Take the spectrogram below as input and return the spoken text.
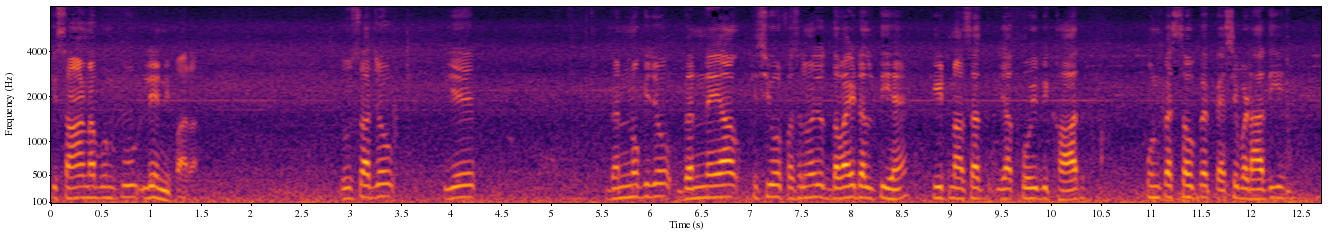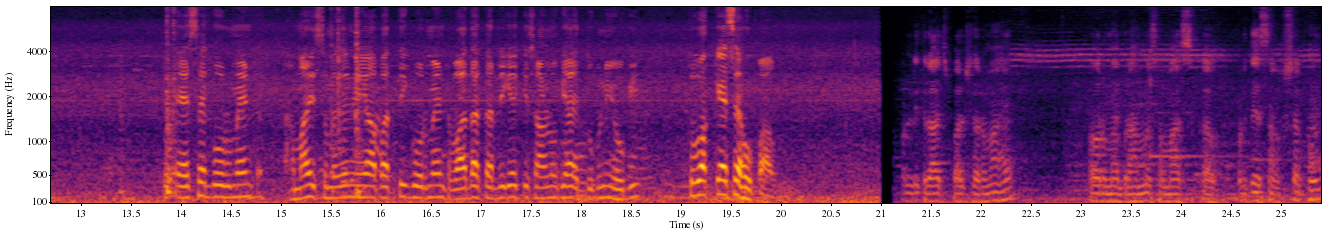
किसान अब उनको ले नहीं पा रहा। दूसरा जो ये गन्नों की जो, गन्ने या किसी और फ़सल में जो दवाई डलती है, कीटनाशक या कोई भी खाद, उन पर सब पे पैसे बढ़ा दिए। तो ऐसे गवर्नमेंट, हमारी समझ में नहीं आ पाती, गवर्नमेंट वादा कर रही है किसानों की आय दुगनी होगी तो वह कैसे हो पाओगी? पंडित राजपाल शर्मा है और मैं ब्राह्मण समाज का प्रदेश संरक्षक हूँ।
